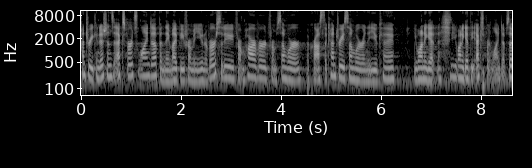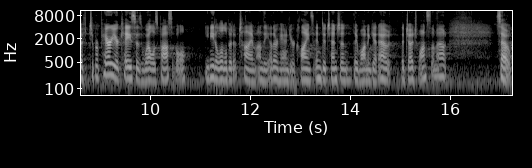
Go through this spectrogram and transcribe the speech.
country conditions experts lined up, and they might be from a university, from Harvard, from somewhere across the country, somewhere in the UK. You want to get, you want to get the expert lined up. So if, to prepare your case as well as possible, you need a little bit of time. On the other hand, your client's in detention, they want to get out, the judge wants them out. So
